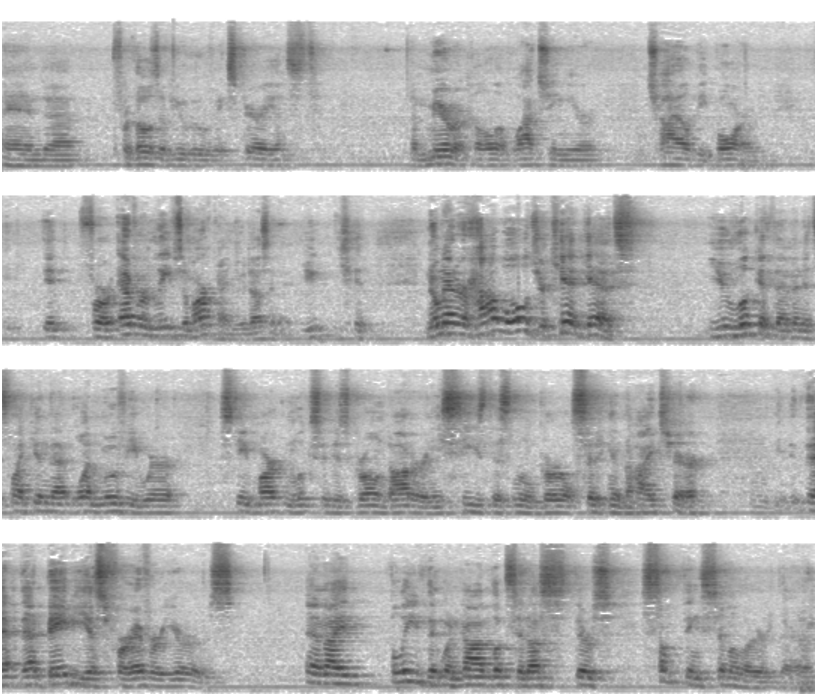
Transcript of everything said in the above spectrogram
and uh, for those of you who have experienced the miracle of watching your child be born, it, it forever leaves a mark on you, doesn't it? You, no matter how old your kid gets, you look at them, and it's like in that one movie where Steve Martin looks at his grown daughter and he sees this little girl sitting in the high chair. That, that baby is forever yours. And I believe that when God looks at us, there's something similar there.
